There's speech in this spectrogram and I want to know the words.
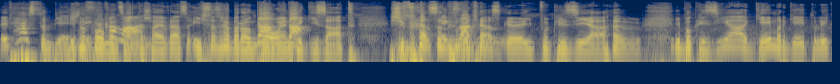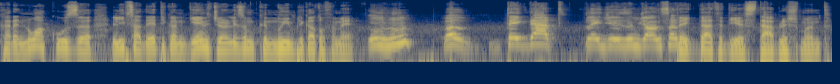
It has to be a E shtick. performance Come art, on. așa, e vrea să... E și așa Baron Da, Cohen da. deghizat și vrea să Exact. dovedească ipocrizia, ipocrizia Gamergate-ului care nu acuză lipsa de etică în games journalism când nu implicat o femeie. Mhm. Well, take that, plagiarism Johnson. Take that, the establishment.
